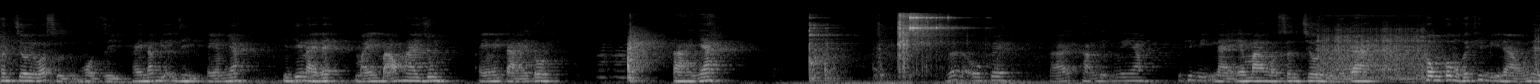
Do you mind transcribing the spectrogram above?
sân chơi có sử dụng hột gì hay nắp đĩa gì anh em nhé. Như thế này đây, máy báo hai dung anh em ấy tài tôi tài nhá. Rất là ok. Đấy, khẳng định với em, cái thiết bị này em mang vào sân chơi của người ta. Không có một cái thiết bị nào có thể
